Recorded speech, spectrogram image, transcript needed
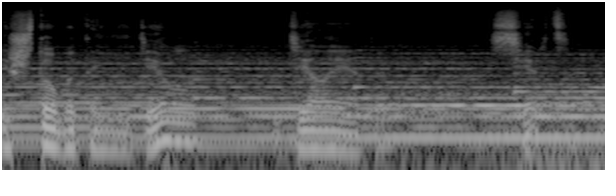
И что бы ты ни делал, делай это сердцем.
